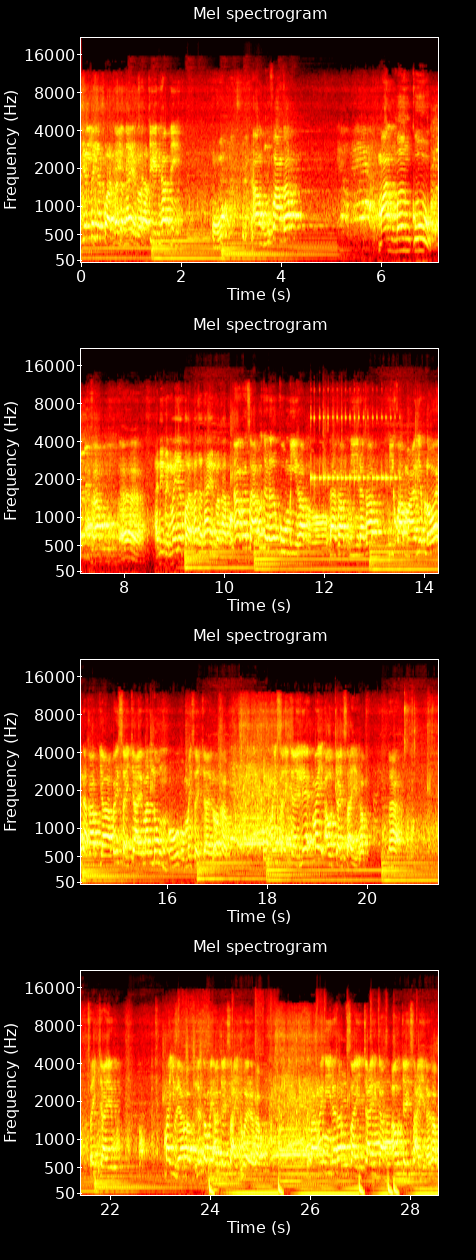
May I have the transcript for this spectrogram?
เรียกไวยากรณ์ภาษาไทยเหรอคชัรัดบเจนครับนี่โอ้โหเอาหูฟังครับ มันเมืองกูนะครับเอออันนี้เป็นไวยากรณ์ภาษาไทยเหรอครับผมเอาภาษาพจนานุกรมมีครับนะครับมีนะครับ มีความหมายเรียบร้อยนะครับ อย่าไปใส่ใจมันลุงโอ้ผมไม่ใส่ใจหรอกครับผมไม่ใส่ใจและไม่เอาใจใส่ครับนะใส่ใจไม่อยู่แล้วครับแล้วก็ไม่เอาใจใส่ด้วยนะครับฟังให้ดีนะครับใส่ใจกับเอาใจใส่นะครับ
